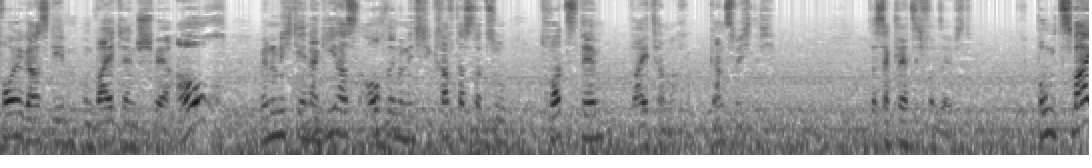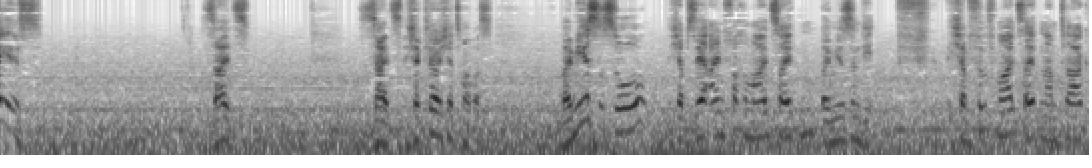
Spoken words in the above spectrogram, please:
Vollgas geben und weiterhin schwer. Auch wenn du nicht die Energie hast, auch wenn du nicht die Kraft hast dazu, trotzdem weitermachen. Ganz wichtig. Das erklärt sich von selbst. Punkt 2 ist Salz. Salz. Ich erkläre euch jetzt mal was. Bei mir ist es so, ich habe sehr einfache Mahlzeiten. Bei mir sind die, ich habe fünf Mahlzeiten am Tag.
